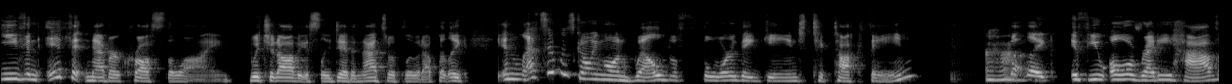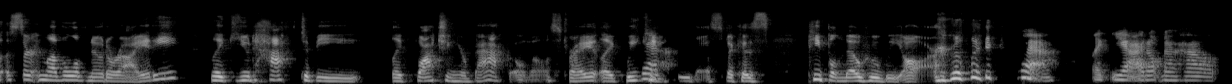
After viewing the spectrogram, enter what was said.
even if it never crossed the line, which it obviously did, and that's what blew it up. But like, unless it was going on well before they gained TikTok fame, uh-huh. but like, if you already have a certain level of notoriety, like, you'd have to be like watching your back almost, right? Like, we can't do this because people know who we are. like, yeah, like, yeah, I don't know how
